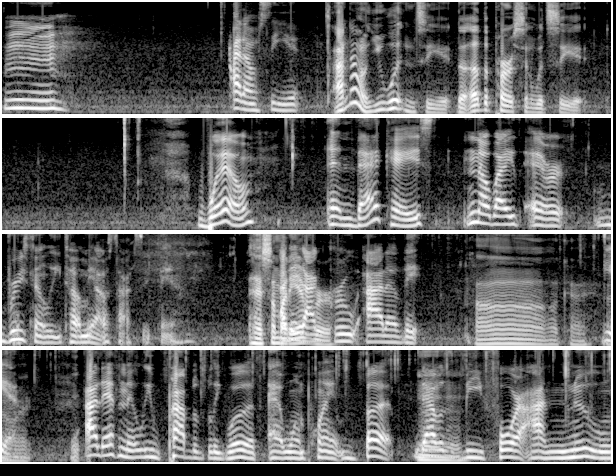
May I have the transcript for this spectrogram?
Hmm. I don't see it. I know you wouldn't see it. The other person would see it. Well, in that case, nobody's ever recently told me I was toxic. Then Has I somebody think ever? I grew out of it. oh, okay. Yeah. I definitely probably was at one point, but that was Mhm. before I knew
